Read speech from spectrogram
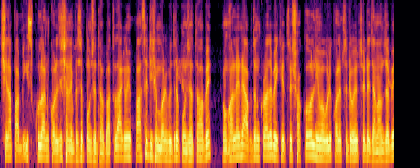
সেনা পাবলিক স্কুল অ্যান্ড কলেজে সেনানিবাসে পৌঁছাতে হবে। অর্থাৎ আগামী পাঁচই ডিসেম্বরের ভিতরে পৌঁছাতে হবে এবং অনলাইনে আবেদন করা যাবে। এক্ষেত্রে সকল নিয়মাবলী কলেজের ওয়েবসাইটে জানানো যাবে।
